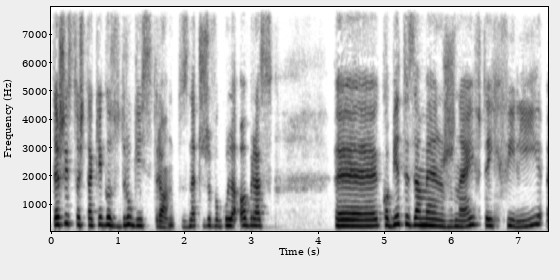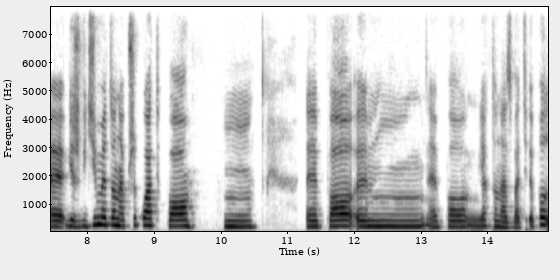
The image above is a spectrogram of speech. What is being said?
też jest coś takiego z drugiej strony, to znaczy, że w ogóle obraz y, kobiety zamężnej w tej chwili, wiesz, widzimy to na przykład po mm, po, po jak to nazwać, po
